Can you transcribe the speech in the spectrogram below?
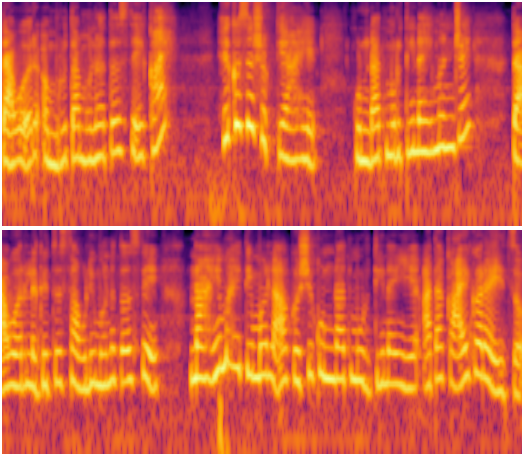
त्यावर अमृता म्हणत असते काय? हे कसं शक्य आहे? कुंडात मूर्ती नाही म्हणजे? त्यावर लगेच सावली म्हणत असते नाही माहिती मला कशी कुंडात मूर्ती नाही आहे आता काय करायचं?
